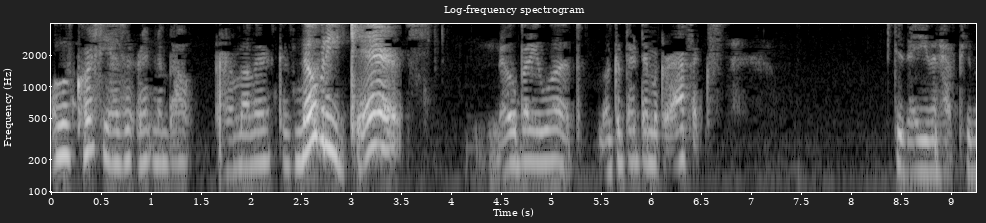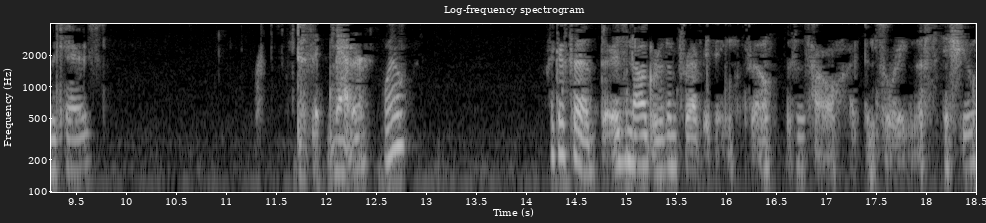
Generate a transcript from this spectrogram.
Well, of course he hasn't written about her mother, because nobody cares. Nobody would. Look at their demographics. Do they even have pubic hairs? Does it matter? Well, like I said, there is an algorithm for everything, so this is how I've been sorting this issue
